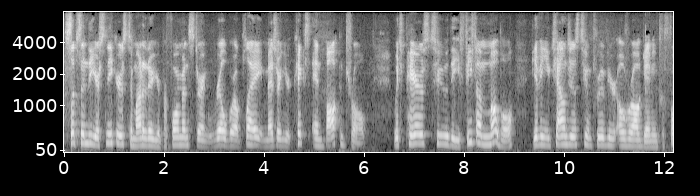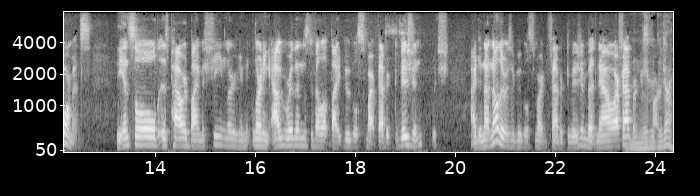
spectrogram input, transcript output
slips into your sneakers to monitor your performance during real world play, measuring your kicks and ball control which pairs to the FIFA Mobile, giving you challenges to improve your overall gaming performance. The insole is powered by machine learning, learning algorithms developed by Google's Smart Fabric division, which I did not know there was a Google Smart Fabric division, but now our fabric Neither is smart. Did I.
